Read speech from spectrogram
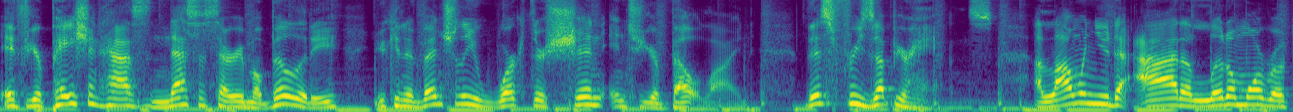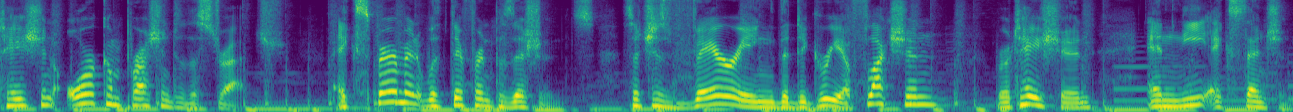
If your patient has necessary mobility, you can eventually work their shin into your belt line. This frees up your hands, allowing you to add a little more rotation or compression to the stretch. Experiment with different positions, such as varying the degree of flexion, rotation, and knee extension.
